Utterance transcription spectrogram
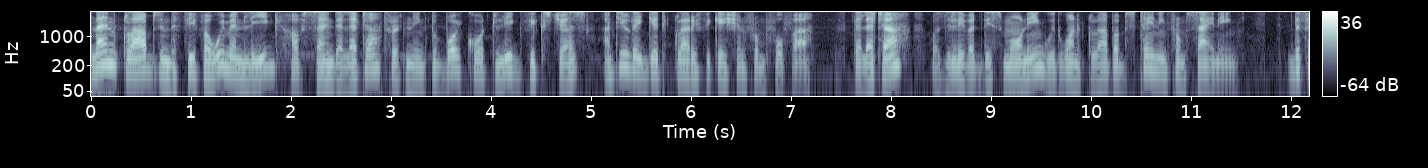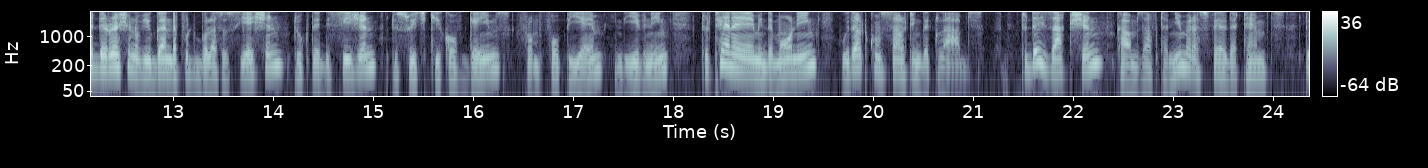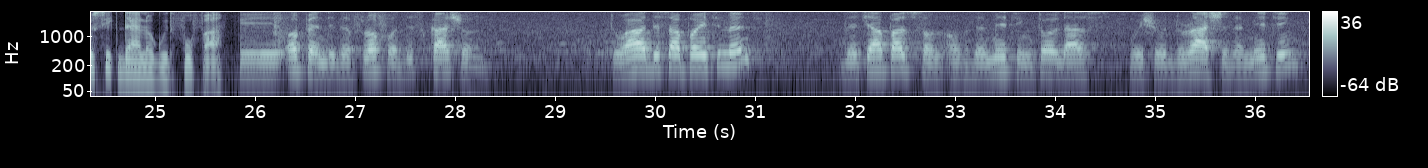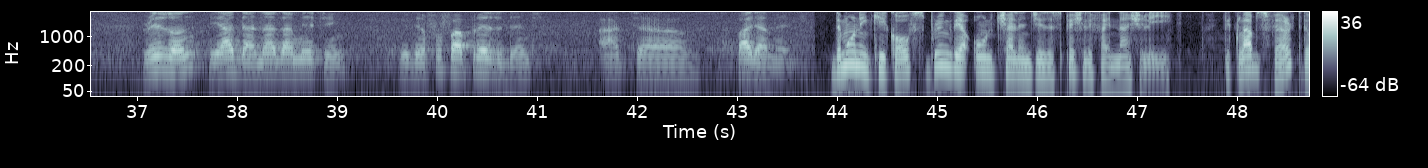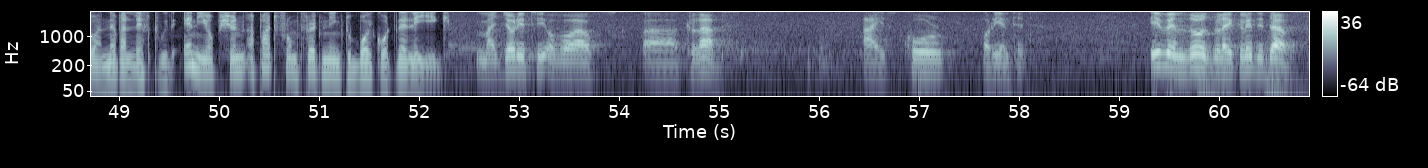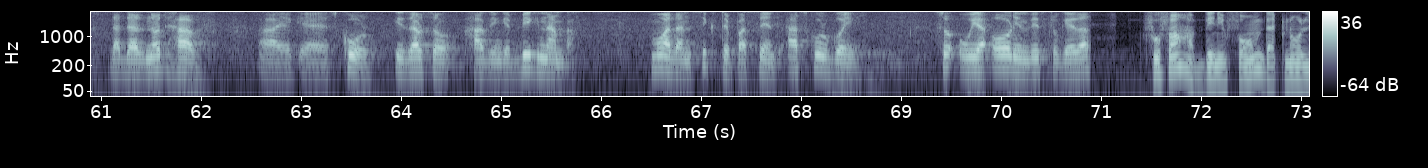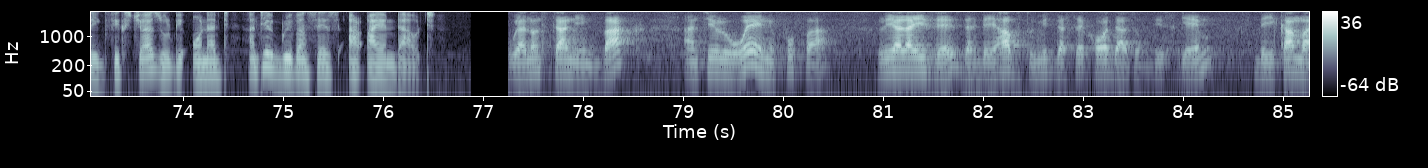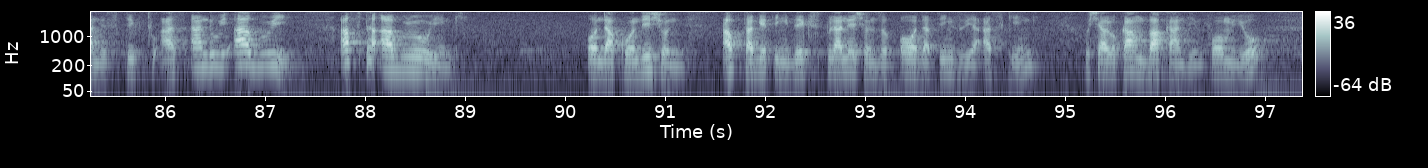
Nine clubs in the FUFA Women League have signed a letter threatening to boycott league fixtures until they get clarification from FUFA. The letter was delivered this morning with one club abstaining from signing. The Federation of Uganda Football Association took the decision to switch kick-off games from 4 p.m. in the evening to 10 a.m. in the morning without consulting the clubs. Today's action comes after numerous failed attempts to seek dialogue with FUFA. We opened the floor for discussions. To our disappointment, the chairperson of the meeting told us we should rush the meeting. Reason, he had another meeting with the FUFA president at uh, parliament. The morning kickoffs bring their own challenges, especially financially. The clubs felt they were never left with any option apart from threatening to boycott the league. Majority of our uh, clubs are school oriented. Even those like Lady Doves that does not have uh, a school is also having a big number. More than 60% are school going. So we are all in this together. FUFA have been informed that no league fixtures will be honoured until grievances are ironed out. We are not turning back until when FUFA realizes that they have to meet the stakeholders of this game, they come and speak to us and we agree. After agreeing on the conditions, after getting the explanations of all the things we are asking, we shall come back and inform you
